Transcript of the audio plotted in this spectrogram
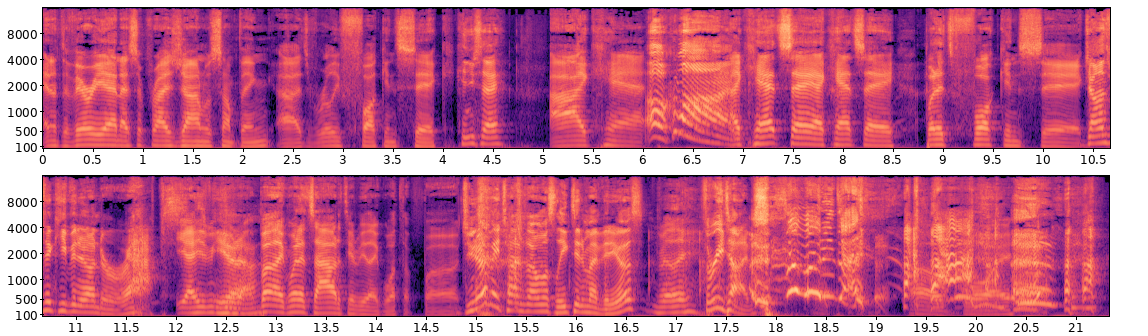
and at the very end, I surprised John with something. Uh, it's really fucking sick. Can you say? I can't. Oh, come on! I can't say. I can't say. But it's fucking sick. John's been keeping it under wraps. yeah, he's been Yeah. yeah. But like when it's out, it's gonna be like, what the fuck? Do you know how many times I almost leaked it in my videos? Really? Three times. Somebody died. Oh boy.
